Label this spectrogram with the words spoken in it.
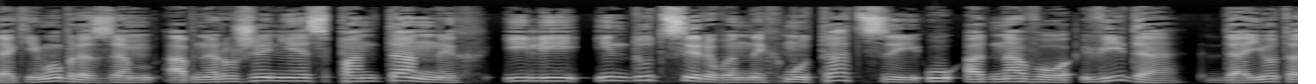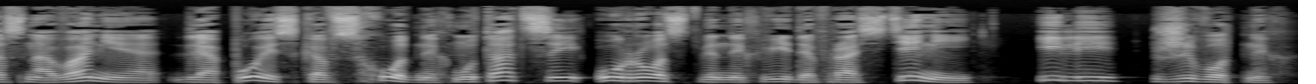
Таким образом, обнаружение спонтанных или индуцированных мутаций у одного вида дает основание для поисков сходных мутаций у родственных видов растений или животных.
